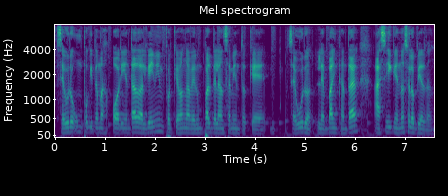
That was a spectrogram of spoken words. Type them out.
seguro un poquito más orientado al gaming, porque van a haber un par de lanzamientos que seguro les va a encantar. Así que no se lo pierdan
